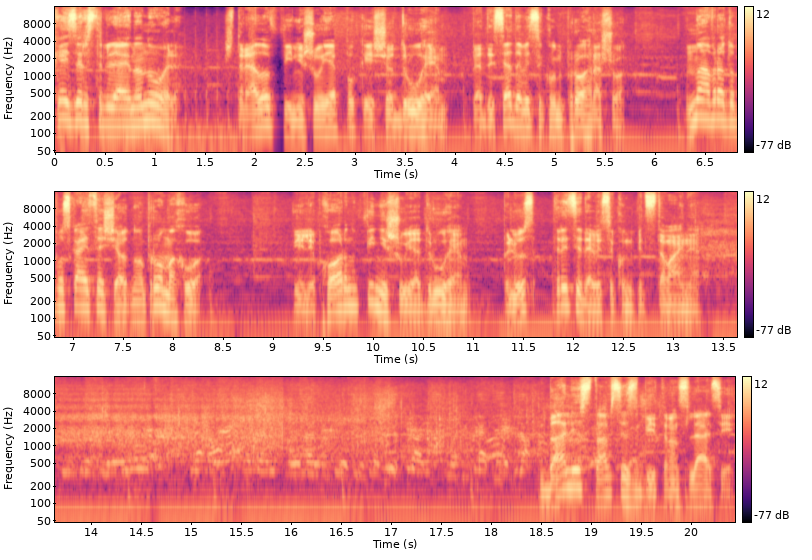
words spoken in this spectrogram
Кейзер стріляє на нуль. Штрелов фінішує поки що другим. 59 секунд програшу. Наврат опускається ще одного промаху. Філіп Хорн фінішує другим. Плюс 39 секунд відставання. Далі стався збій трансляції,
